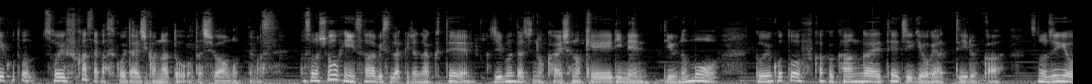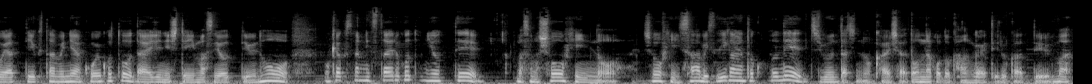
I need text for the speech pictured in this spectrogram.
っていうこと、そういう深さがすごい大事かなと私は思ってます。その商品サービスだけじゃなくて、自分たちの会社の経営理念っていうのも、どういうことを深く考えて事業をやっているか、その事業をやっていくためにはこういうことを大事にしていますよっていうのをお客さんに伝えることによって、まあ、その商品の、商品サービス以外のところで自分たちの会社はどんなことを考えているかっていう、まあ、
